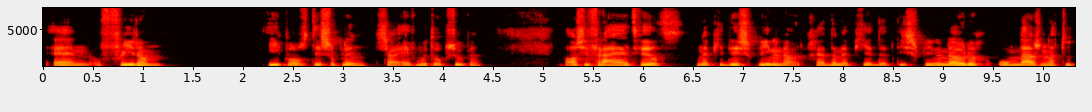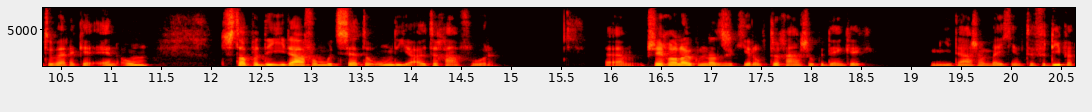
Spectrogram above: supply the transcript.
En of freedom equals discipline, zou je even moeten opzoeken. Als je vrijheid wilt, dan heb je discipline nodig. Hè? Dan heb je de discipline nodig om daar zo naartoe te werken en om de stappen die je daarvoor moet zetten, om die uit te gaan voeren. Um, op zich wel leuk om dat eens een keer op te gaan zoeken, denk ik. Om je daar zo een beetje in te verdiepen.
